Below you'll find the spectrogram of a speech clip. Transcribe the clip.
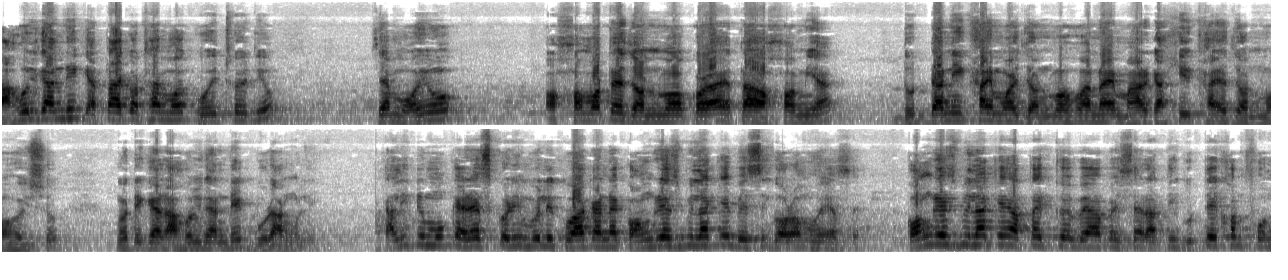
ৰাহুল গান্ধীক এটা কথা মই কৈ থৈ দিওঁ যে ময়ো অসমতে জন্ম কৰা এটা অসমীয়া, দুধদানি খাই মই জন্ম হোৱা নাই, মাৰ গাখীৰ খাই জন্ম হৈছোঁ, গতিকে ৰাহুল গান্ধীক বুঢ়াঙুলি। কালিতো মোক এৰেষ্ট কৰিম বুলি কোৱাৰ কাৰণে কংগ্ৰেছবিলাকে বেছি গৰম হৈ আছে। কংগ্ৰেছবিলাকে আটাইতকৈ বেয়া পাইছে, ৰাতি গোটেইখন ফোন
